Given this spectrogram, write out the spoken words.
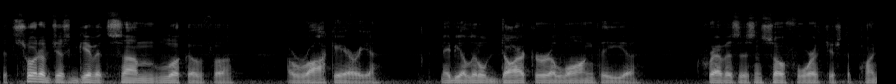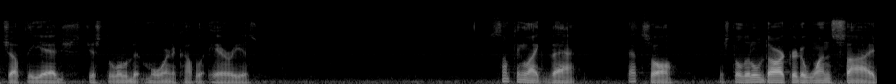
that sort of just give it some look of uh, a rock area. Maybe a little darker along the uh, crevices and so forth, just to punch up the edge just a little bit more in a couple of areas something like that. That's all. Just a little darker to one side,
